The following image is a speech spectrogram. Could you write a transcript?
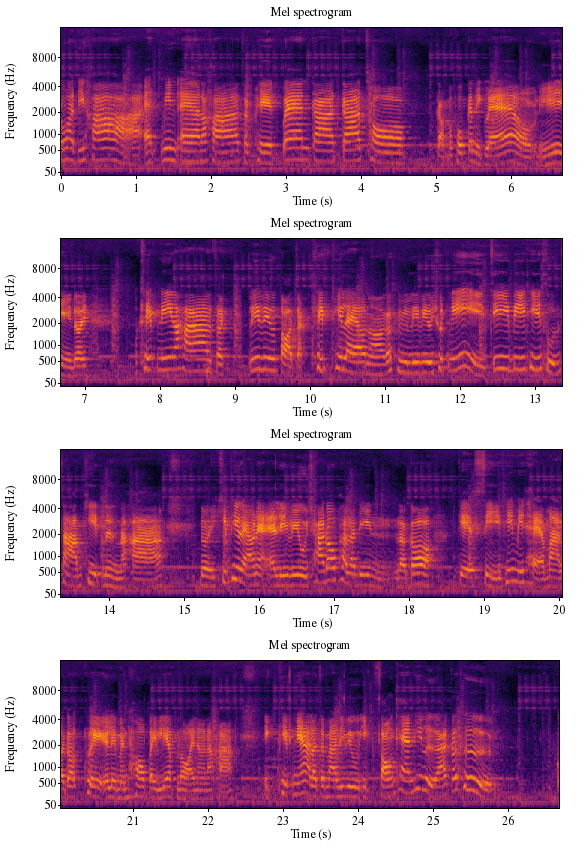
สวัสดีค่ะ แอดมินแอร์นะคะ จากเพจแว่นการ์ดการ์ดช็อปกลับมาพบกันอีกแล้ว นี่โดยคลิปนี้นะคะจะรีวิวต่อจากคลิปที่แล้วเนาะก็คือรีวิวชุดนี้ GBT 0 3ขีด1นะคะ โดยคลิปที่แล้วเนี่ยแอร์รีวิว Shadow Paladin แล้วก็เกรดสีที่มีแถมมาแล้วก็ Clay Elemental ไปเรียบร้อยแล้วนะคะ อีกคลิปเนี้ยเราจะมารีวิวอีก 2 แคนที่เหลือก็คือโก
